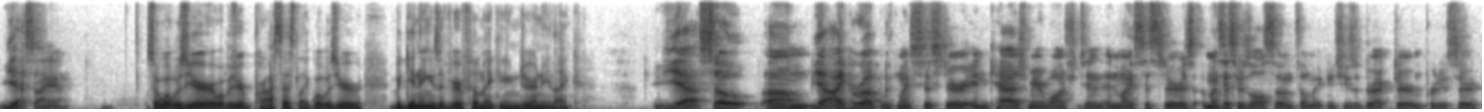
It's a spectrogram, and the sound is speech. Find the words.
yes, I am. So what was your what was your process like? What was your beginnings of your filmmaking journey like? Yeah, so um, yeah, I grew up with my sister in Cashmere, Washington, and my sister's my sister's also in filmmaking. She's a director and producer,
